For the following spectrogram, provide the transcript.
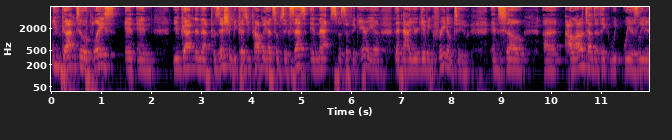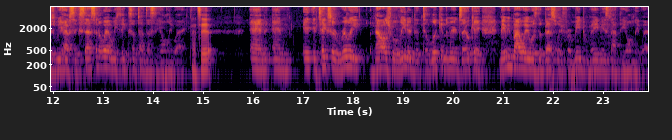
you've gotten to a place and and you've gotten in that position because you probably had some success in that specific area that now you're giving freedom to, and so uh, a lot of times I think we, we as leaders we have success in a way and we think sometimes that's the only way. That's it. And and it, it takes a really knowledgeable leader to, to look in the mirror and say, okay, maybe my way was the best way for me, but maybe it's not the only way.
